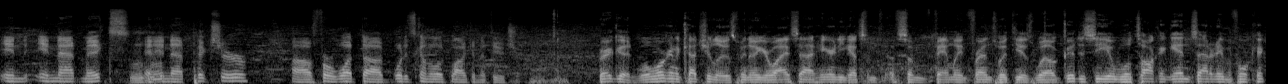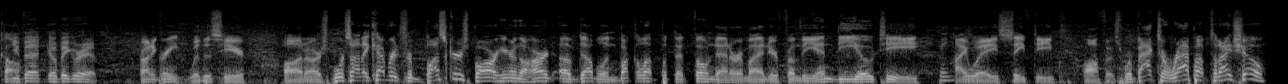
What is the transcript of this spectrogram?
in in that mix Mm-hmm. and in that picture uh, for what uh, what it's going to look like in the future. Very good. Well, we're going to cut you loose. We know your wife's out here, and you got some some family and friends with you as well. Good to see you. We'll talk again Saturday before kickoff. You bet. Go Big Red. Ronnie Green with us here on our Sports Nightly coverage from Buskers Bar here in the heart of Dublin. Buckle up, put that phone down. A reminder from the NDOT Thank you. Highway Safety Office. We're back to wrap up tonight's show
